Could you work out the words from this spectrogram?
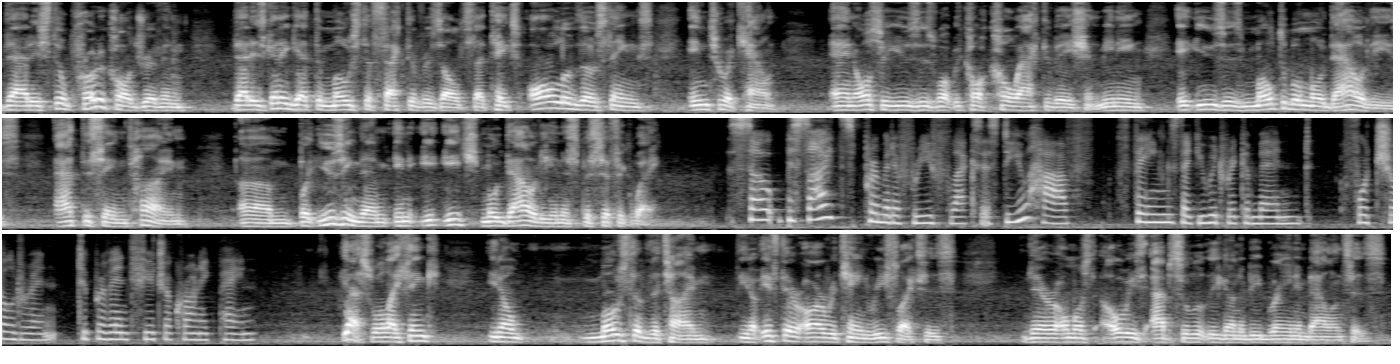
that is still protocol driven, that is going to get the most effective results, that takes all of those things into account and also uses what we call co-activation, meaning it uses multiple modalities at the same time, um, but using them in e- each modality in a specific way. So, besides primitive reflexes, do you have things that you would recommend for children to prevent future chronic pain? Yes, well, I think, you know, most of the time, you know, if there are retained reflexes, there are almost always absolutely going to be brain imbalances.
